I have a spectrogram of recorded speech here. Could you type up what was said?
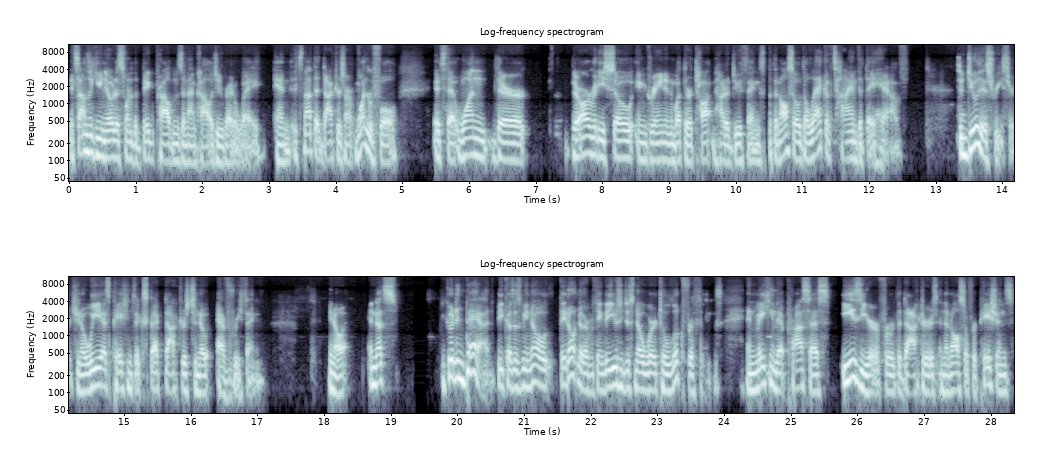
it sounds like you noticed one of the big problems in oncology right away. And it's not that doctors aren't wonderful; it's that one, they're they're already so ingrained in what they're taught and how to do things, but then also the lack of time that they have to do this research. You know, we as patients expect doctors to know everything. You know, and that's good and bad because as we know they don't know everything. They usually just know where to look for things. And making that process easier for the doctors and then also for patients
